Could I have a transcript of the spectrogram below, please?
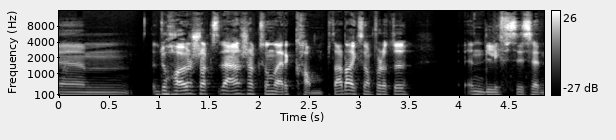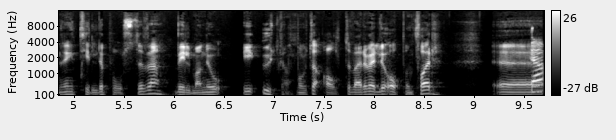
um, Du har jo en slags, Det er en slags sånn der kamp der, da. For at du, en livsstilsendring til det positive vil man jo i utgangspunktet alltid være veldig åpen for. Uh, Ja.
